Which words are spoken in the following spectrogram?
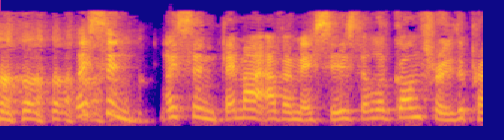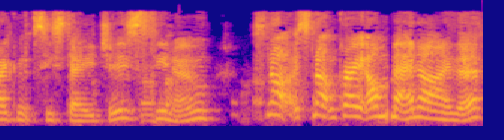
listen, listen. They might have a missus. They'll have gone through the pregnancy stages. You uh-huh. know, it's not. It's not great on men either.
